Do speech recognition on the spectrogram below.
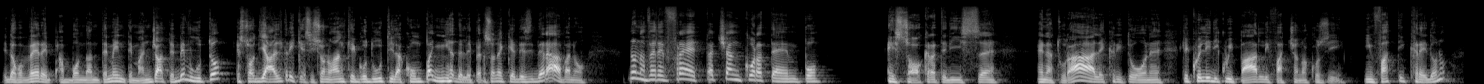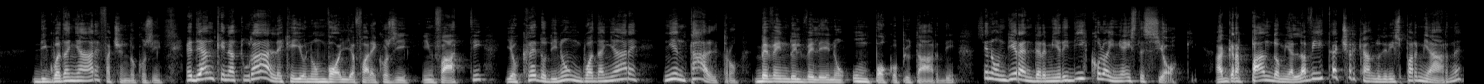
e dopo aver abbondantemente mangiato e bevuto, e so di altri che si sono anche goduti la compagnia delle persone che desideravano. Non avere fretta, c'è ancora tempo. E Socrate disse, è naturale, Critone, che quelli di cui parli facciano così. Infatti credono di guadagnare facendo così. Ed è anche naturale che io non voglia fare così. Infatti, io credo di non guadagnare nient'altro bevendo il veleno un poco più tardi, se non di rendermi ridicolo ai miei stessi occhi, aggrappandomi alla vita e cercando di risparmiarne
